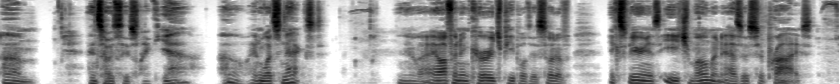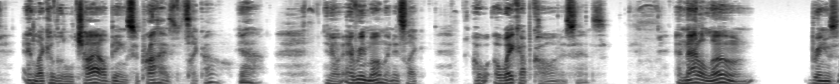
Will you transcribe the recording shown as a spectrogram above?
Um, and so it's it's like, yeah, oh, and what's next? You know, I often encourage people to sort of experience each moment as a surprise and like a little child being surprised. It's like, oh, yeah. You know, every moment it's like a, a wake up call in a sense. And that alone brings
